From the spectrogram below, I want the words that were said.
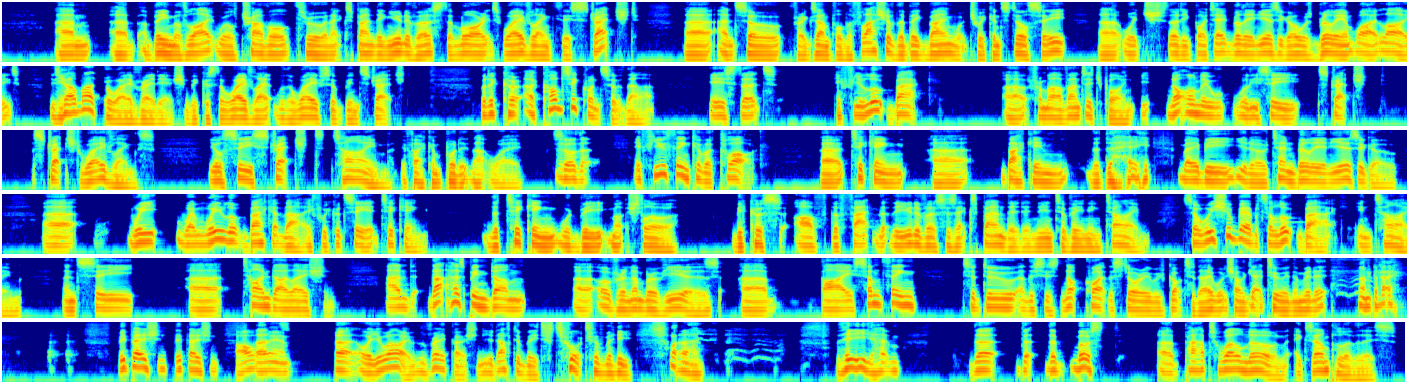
um, a, a beam of light will travel through an expanding universe, the more its wavelength is stretched. Uh, and so, for example, the flash of the Big Bang, which we can still see, uh, which 13.8 billion years ago was brilliant white light, is Yeah. now microwave radiation because the wavelength, the waves have been stretched. But a, co- a consequence of that is that if you look back uh, from our vantage point, not only will you see stretched stretched wavelengths, you'll see stretched time, if I can put it that way. So that if you think of a clock uh, ticking uh, back in the day, maybe you know, ten billion years ago, uh, we when we look back at that, if we could see it ticking, the ticking would be much slower because of the fact that the universe has expanded in the intervening time. So we should be able to look back in time and see uh, time dilation. And that has been done uh, over a number of years uh, by something to do, and this is not quite the story we've got today, which I'll get to in a minute. Okay. be patient, be patient. Oh, Uh, man. Uh, oh, you are very patient. You'd have to be to talk to me. Uh, the, um, the the the most uh, perhaps well-known example of this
